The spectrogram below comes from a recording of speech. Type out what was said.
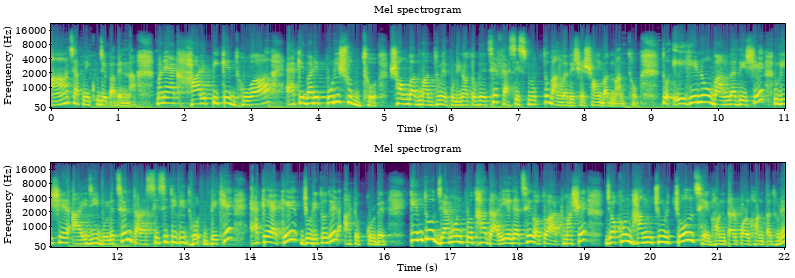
আঁচ আপনি খুঁজে পাবেন না। মানে এক হারপিকে ধোয়া, একেবারে পরিশুদ্ধ সংবাদ মাধ্যমে পরিণত হয়েছে ফ্যাসিস্ট মুক্ত বাংলাদেশের সংবাদ মাধ্যম। তো এহেন বাংলাদেশে পুলিশের আইজি বলেছেন, তারা সিসিটিভি দেখে একে একে জড়িতদের আটক করবেন। কিন্তু যেমন প্রথা দাঁড়িয়ে গেছে গত আট মাসে, যখন ভাঙচুর চলছে ঘণ্টার পর ঘণ্টা ধরে,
